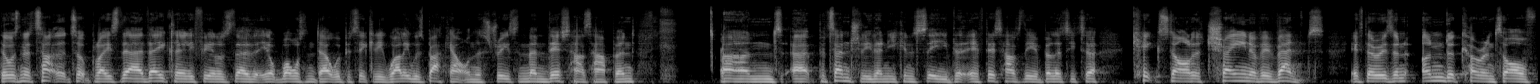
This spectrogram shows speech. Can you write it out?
There was an attack that took place there. They clearly feel as though that it wasn't dealt with particularly well. He was back out on the streets, and then this has happened. And uh, potentially, then you can see that if this has the ability to kickstart a chain of events, if there is an undercurrent of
